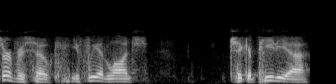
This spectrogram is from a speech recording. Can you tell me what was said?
servers. So if we had launched Chickipedia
